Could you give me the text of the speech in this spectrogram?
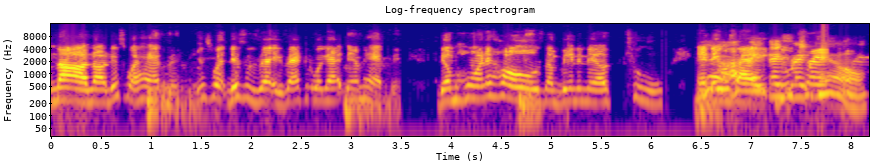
Nah, nah, this what happened. This what this is exactly what goddamn happened. Them horny hoes done been in there too. And they was I like, they you raped trans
